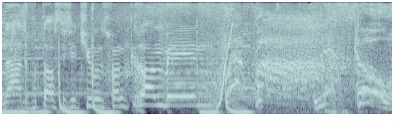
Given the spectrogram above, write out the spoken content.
Na de fantastische tunes van Krangbin. Let's go!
